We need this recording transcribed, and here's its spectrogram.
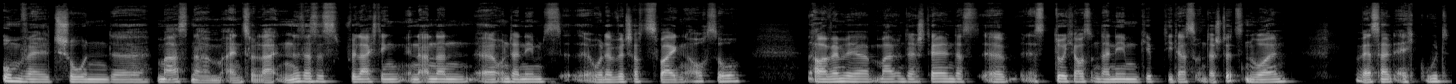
umweltschonende Maßnahmen einzuleiten. Ne? Das ist vielleicht in, in anderen äh, Unternehmens- äh, oder Wirtschaftszweigen auch so. Aber wenn wir mal unterstellen, dass äh, es durchaus Unternehmen gibt, die das unterstützen wollen, wäre es halt echt gut,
